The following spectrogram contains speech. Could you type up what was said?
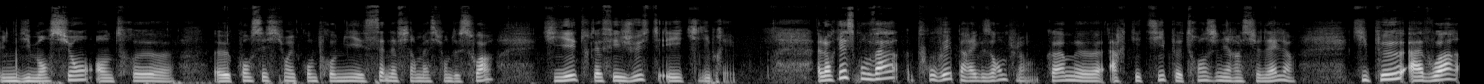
dimension entre euh, concession et compromis et saine affirmation de soi qui est tout à fait juste et équilibrée. Alors qu'est-ce qu'on va trouver par exemple comme archétype transgénérationnel qui peut avoir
